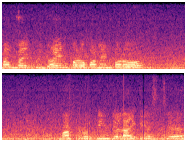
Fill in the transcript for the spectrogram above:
সবাই একটু জয়েন করো কমেন্ট করো। মাত্র তিনটে লাইক এসছে আর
